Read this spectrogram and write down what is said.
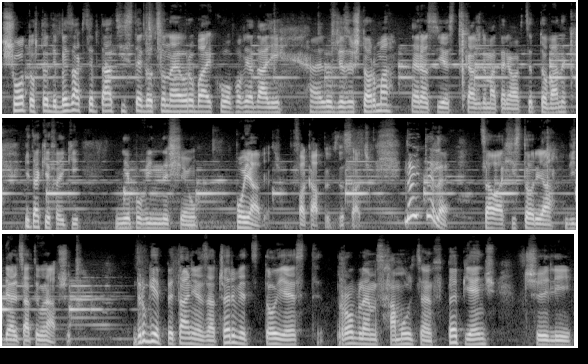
Szło to wtedy bez akceptacji z tego, co na Eurobike'u opowiadali e, ludzie ze Sztorma. Teraz jest każdy materiał akceptowany i takie fejki nie powinny się pojawiać. Fakapy w zasadzie. No i tyle. Cała historia widelca tył naprzód. Drugie pytanie za czerwiec to jest problem z hamulcem w P5, czyli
